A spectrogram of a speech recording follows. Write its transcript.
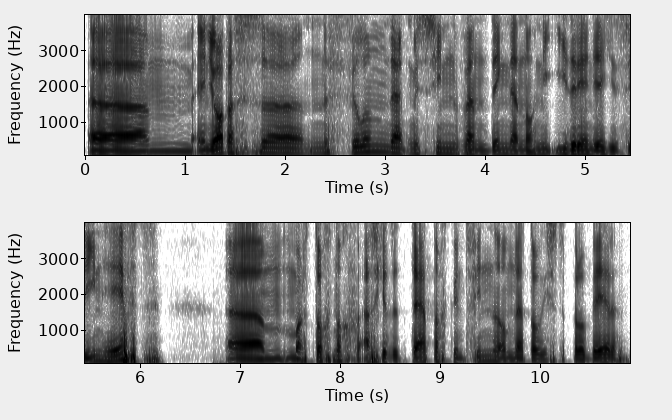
um, en ja, dat is uh, een film dat ik misschien van denk dat nog niet iedereen die gezien heeft. Um, maar toch nog, als je de tijd nog kunt vinden om dat toch eens te proberen.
